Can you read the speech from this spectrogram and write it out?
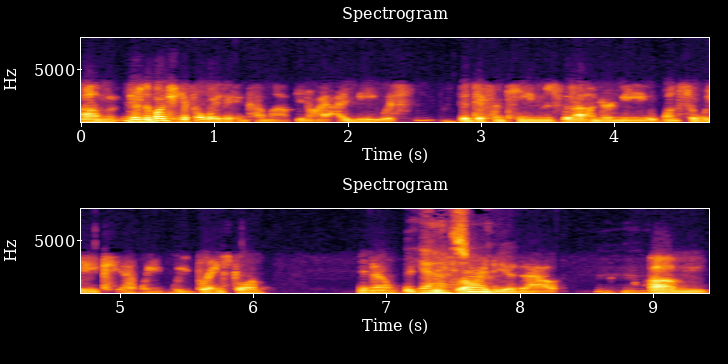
um, there's a bunch of different ways it can come up. You know, I, I meet with the different teams that are under me once a week, and we we brainstorm. You know, we, Yeah, we throw sure. ideas out. hmm Um,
